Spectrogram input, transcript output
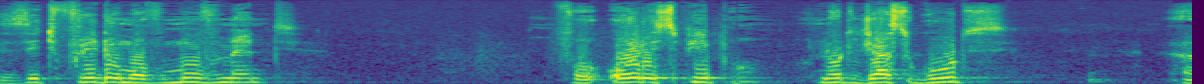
Is it freedom of movement for all its people, not just goods? Uh,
